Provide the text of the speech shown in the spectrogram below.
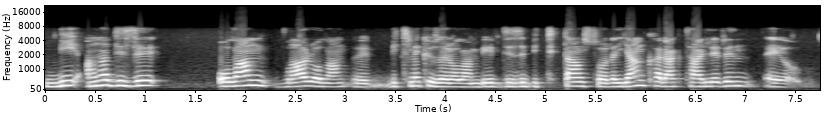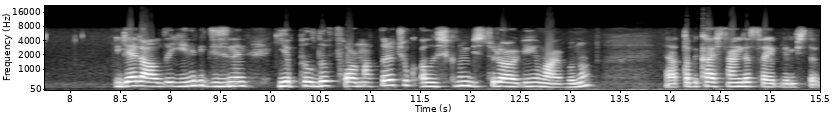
bir ana dizi olan var olan e, bitmek üzere olan bir dizi bittikten sonra yan karakterlerin e, yer aldığı yeni bir dizinin yapıldığı formatlara çok alışkınım bir sürü örneği var bunun. Hatta birkaç tane de sayabilirim işte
